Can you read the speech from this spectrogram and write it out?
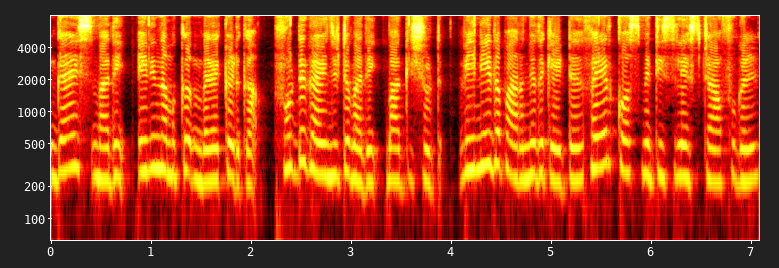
ഗൈസ് മതി ഇനി നമുക്ക് ബ്രേക്ക് എടുക്കാം ഫുഡ് കഴിഞ്ഞിട്ട് മതി ബാക്കി ഷൂട്ട്. വിനീത പറഞ്ഞത് കേട്ട് ഫെയർ കോസ്മെറ്റിക്സിലെ സ്റ്റാഫുകൾ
